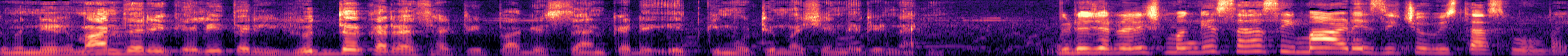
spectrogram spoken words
तुम्ही निर्माण जरी केली तरी युद्ध करायसाठी पाकिस्तानकडे इतकी मोठी मशिनरी नाही. व्हिडिओ जर्नलिस्ट मंगेशसह सीमा आडे झी चोवीस तास मुंबई.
